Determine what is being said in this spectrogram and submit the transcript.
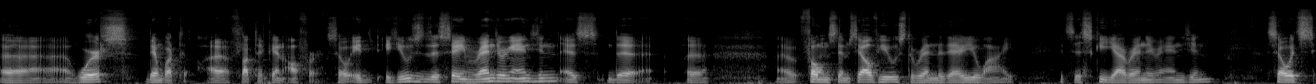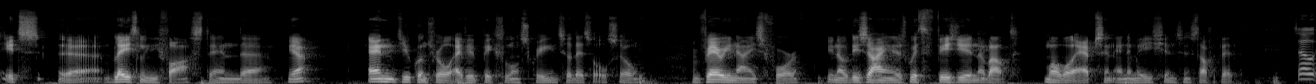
uh, worse than what uh, Flutter can offer. So it, it uses the same rendering engine as the uh, phones themselves use to render their UI. It's a Skia render engine, so it's it's uh, blazingly fast and uh, yeah, and you control every pixel on screen. So that's also very nice for you know designers with vision about mobile apps and animations and stuff like that. So,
